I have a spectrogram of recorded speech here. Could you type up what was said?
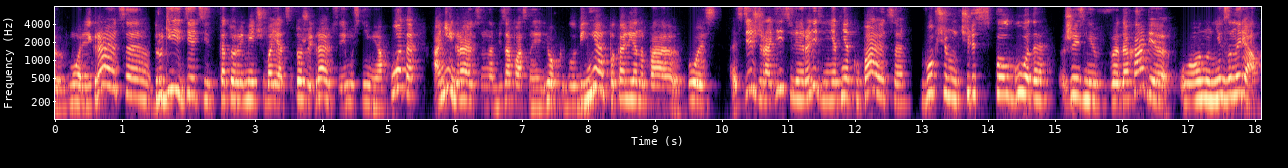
в море играются, другие дети, которые меньше боятся, тоже играются, ему с ними охота. Они играются на безопасной легкой глубине по колено, по пояс. Здесь же родители, родители нет-нет купаются. В общем, через полгода жизни в Дахабе он у них занырял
